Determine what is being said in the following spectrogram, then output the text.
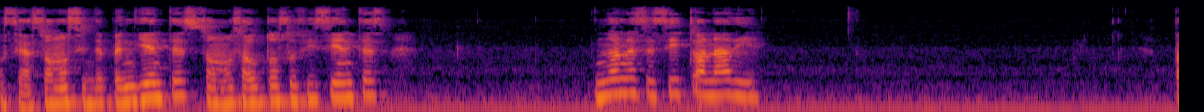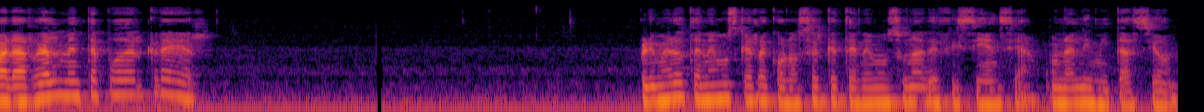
O sea, somos independientes, somos autosuficientes. No necesito a nadie para realmente poder creer. Primero tenemos que reconocer que tenemos una deficiencia, una limitación.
